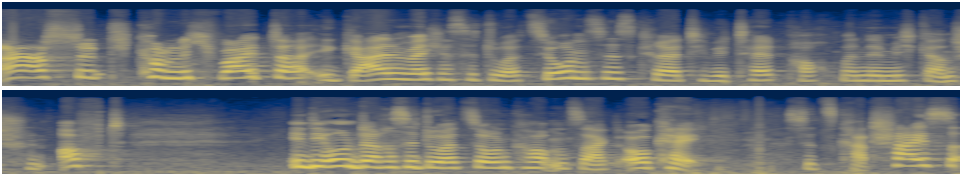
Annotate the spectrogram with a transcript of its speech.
ah shit, ich komme nicht weiter, egal in welcher Situation es ist, Kreativität braucht man nämlich ganz schön oft, in die untere Situation kommt und sagt, okay, ist jetzt gerade scheiße,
